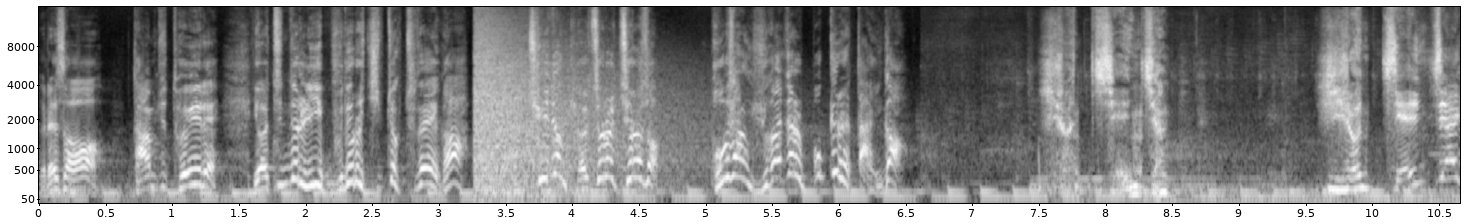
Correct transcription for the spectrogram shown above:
그래서 다음 주 토요일에 여친들을 이 부대로 직접 초대해가 최종 결선을 치러서 보상 휴가자를 뽑기로 했다 이가 이런 젠장. 이런 젠장.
